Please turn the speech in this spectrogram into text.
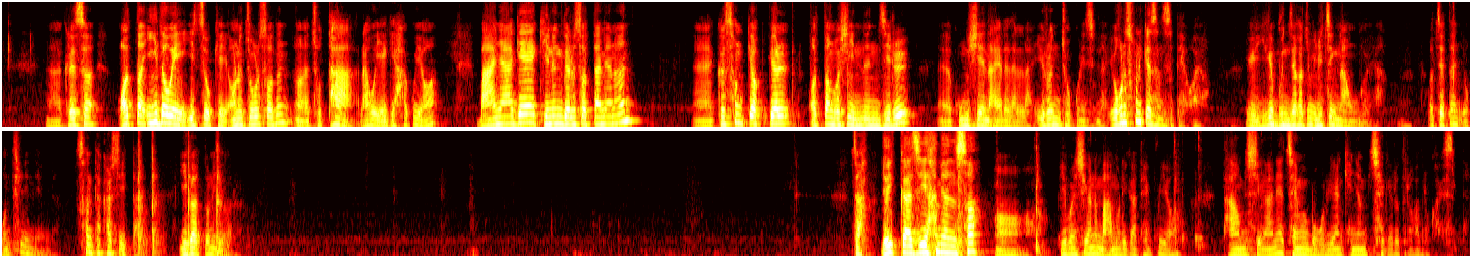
아, 그래서 어떤 either way, it's okay. 어느 쪽을 써든 어, 좋다라고 얘기하고요. 만약에 기능별을 썼다면은 에, 그 성격별 어떤 것이 있는지를 에, 공시에 나열해 달라. 이런 조건이 있습니다. 요거는 손익계산서 배워요. 이게- 이게 문제가 좀 일찍 나온 거예요. 어쨌든 요건 틀린 내용입니다. 선택할 수 있다. 이것 또는 이거를. 자, 여기까지 하면서 어, 이번 시간은 마무리가 되고요. 다음 시간에 재무보고를 위한 개념 체계로 들어가도록 하겠습니다.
